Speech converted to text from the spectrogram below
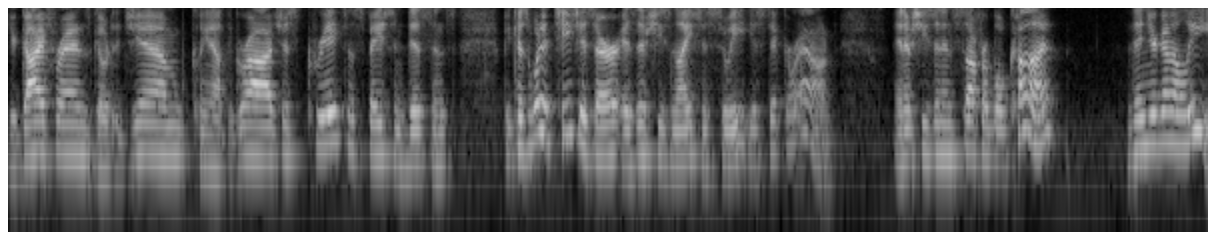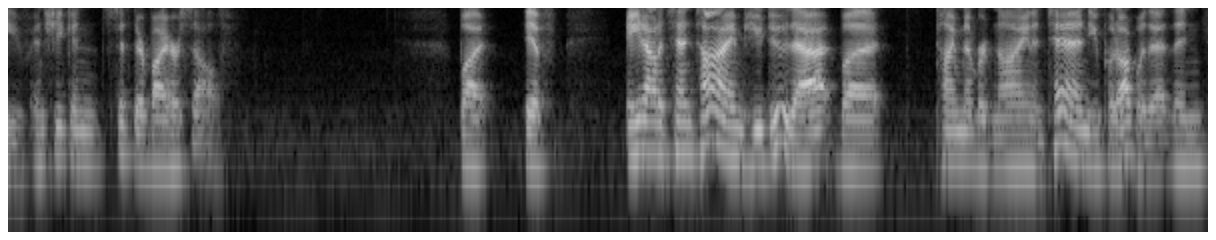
your guy friends, go to the gym, clean out the garage, just create some space and distance because what it teaches her is if she's nice and sweet, you stick around. And if she's an insufferable cunt, then you're going to leave and she can sit there by herself. But if 8 out of 10 times you do that, but time number 9 and 10 you put up with it, then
